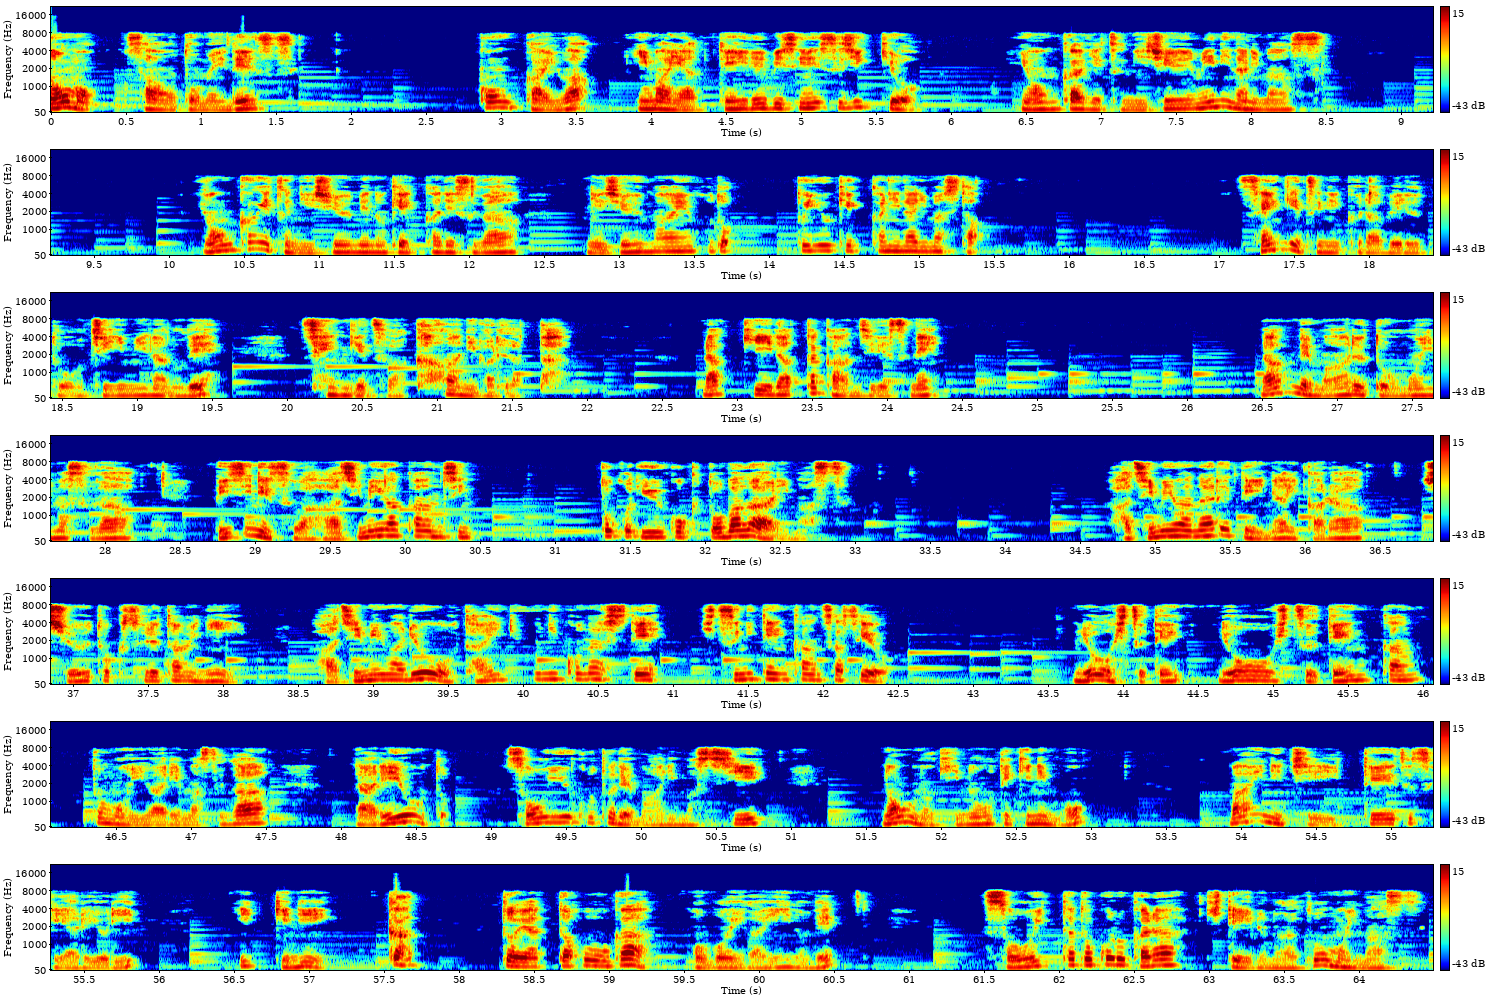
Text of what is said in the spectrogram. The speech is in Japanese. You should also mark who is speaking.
Speaker 1: どうも、さおとめです。今回は今やっているビジネス実況4ヶ月2週目になります。4ヶ月2週目の結果ですが、20万円ほどという結果になりました。先月に比べると地味なので、先月はカーニバルだった。ラッキーだった感じですね。何でもあると思いますが、ビジネスは始めが肝心という言葉があります。始めは慣れていないから習得するために、始めは量を大量にこなして質に転換させよう。量質転、量質転換とも言われますが、慣れようと、そういうことでもありますし、脳の機能的にも、毎日一定ずつやるより、一気にガッとやった方が覚えがいいので、そういったところから来ているのだと思います。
